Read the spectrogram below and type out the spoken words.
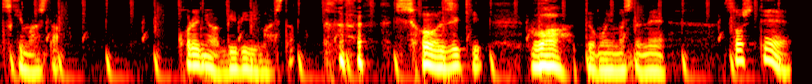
つきました。これにはビビりました。正直、うわーって思いましたね。そして、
